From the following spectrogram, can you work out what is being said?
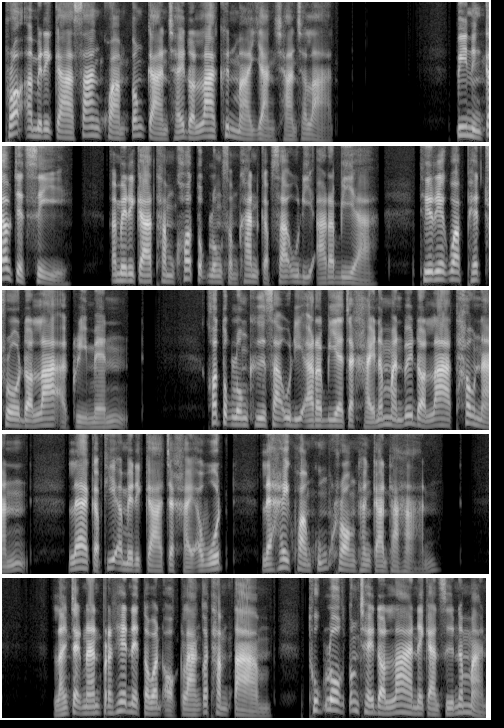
เพราะอเมริกาสร้างความต้องการใช้ดอลลาร์ขึ้นมาอย่างชาญฉลาด ปี 1974 อเมริกาทำข้อตกลงสำคัญกับซาอุดีอาระเบีย ที่เรียกว่า Petro Dollar Agreement ข้อตกลงคือซาอุดีอาระเบียจะขายน้ำมันด้วยดอลลาร์เท่านั้น แลกกับที่อเมริกาจะขายอาวุธ และให้ความคุ้มครองทางการทหาร หลังจากนั้นประเทศในตะวันออกกลางก็ทำตาม ทุกโลกต้องใช้ดอลลาร์ในการซื้อน้ำมัน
